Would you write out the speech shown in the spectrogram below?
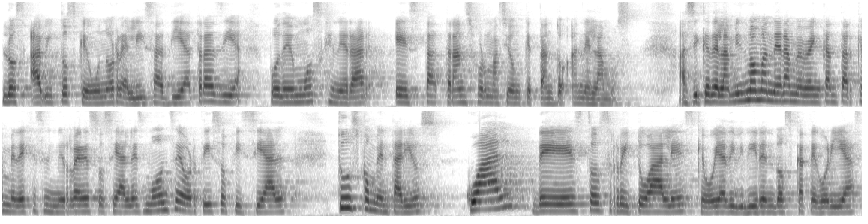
los hábitos que uno realiza día tras día, podemos generar esta transformación que tanto anhelamos. Así que de la misma manera me va a encantar que me dejes en mis redes sociales, Monse Ortiz Oficial, tus comentarios, ¿Cuál de estos rituales que voy a dividir en dos categorías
